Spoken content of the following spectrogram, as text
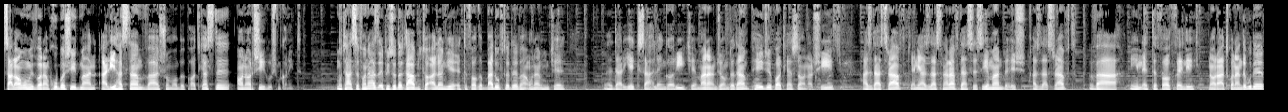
سلام امیدوارم خوب باشید. من علی هستم و شما به پادکست آنارشی گوش می‌کنید. متاسفانه از اپیزود قبل تا الان یه اتفاق بد افتاده و اونم این که در یک سهلنگاری که من انجام دادم پیج پادکست آنارشی از دست رفت. یعنی از دست نرفت دسترسی من بهش از دست رفت و این اتفاق خیلی ناراحت کننده بوده.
